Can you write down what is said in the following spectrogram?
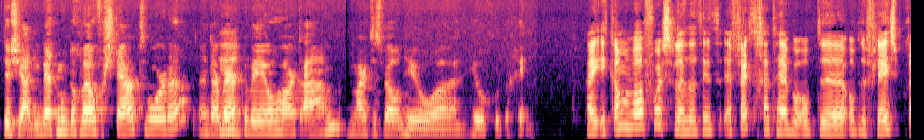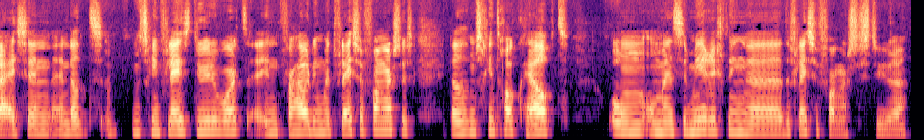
dus ja, die wet moet nog wel versterkt worden. En daar werken we heel hard aan. Maar het is wel een heel, uh, heel goed begin. Ik kan me wel voorstellen dat dit effect gaat hebben op de, op de vleesprijs. En, en dat misschien vlees duurder wordt in verhouding met vleesvervangers. Dus dat het misschien toch ook helpt om, om mensen meer richting de, de vleesvervangers te sturen.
